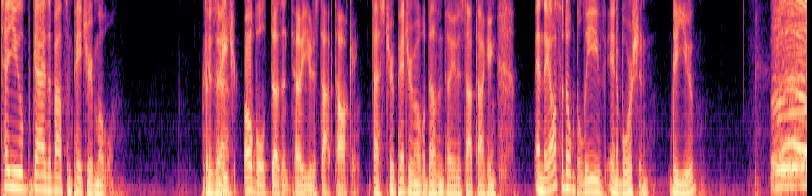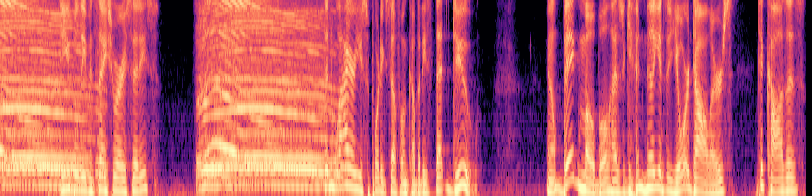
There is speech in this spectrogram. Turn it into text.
tell you guys about some Patriot Mobile. Because uh, Patriot Mobile doesn't tell you to stop talking. that's true. Patriot Mobile doesn't tell you to stop talking, and they also don't believe in abortion. Do you? Do you believe in sanctuary cities? Then why are you supporting cell phone companies that do? You know, Big Mobile has given millions of your dollars to causes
